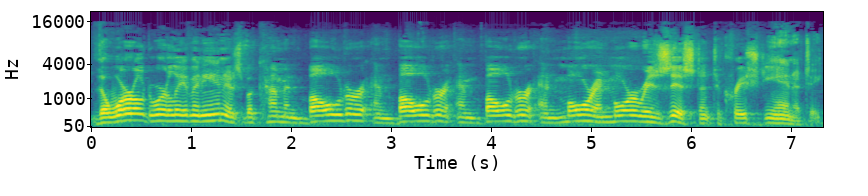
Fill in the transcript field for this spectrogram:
The world we're living in is becoming bolder and bolder and bolder and more and more resistant to Christianity.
